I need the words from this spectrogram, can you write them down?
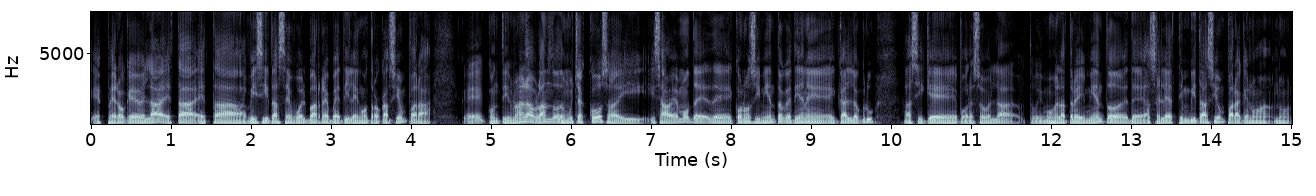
espero que ¿verdad? Esta, esta visita se vuelva a repetir en otra ocasión para eh, continuar hablando de muchas cosas y, sabemos de, conocimiento que tiene Carlos Cruz. Así que por eso ¿verdad? tuvimos el atrevimiento de, hacerle esta invitación para que nos, nos,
